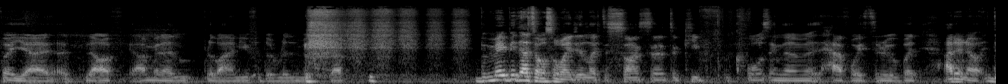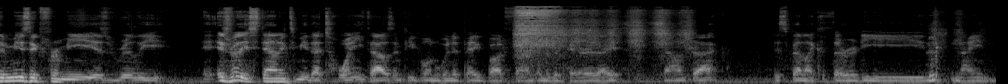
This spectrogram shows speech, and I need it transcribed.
but yeah, I'm gonna rely on you for the rhythmic stuff. But maybe that's also why I didn't like the songs had to keep closing them halfway through. But I don't know. The music for me is really it's really astounding to me that twenty thousand people in Winnipeg bought Phantom of the Paradise soundtrack. They spent like thirty nine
